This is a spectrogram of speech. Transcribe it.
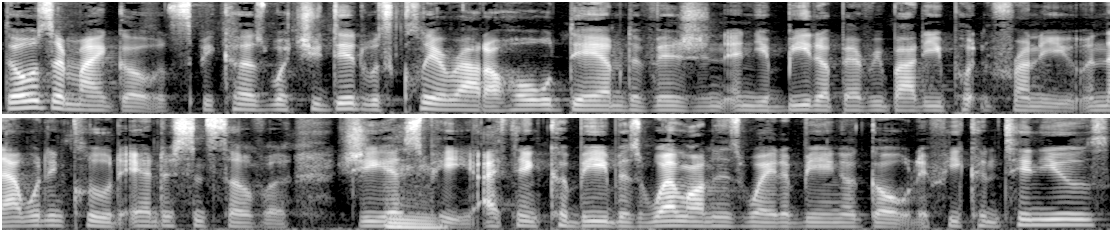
Those are my goats because what you did was clear out a whole damn division and you beat up everybody you put in front of you. And that would include Anderson Silva, GSP. Mm. I think Khabib is well on his way to being a GOAT. If he continues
